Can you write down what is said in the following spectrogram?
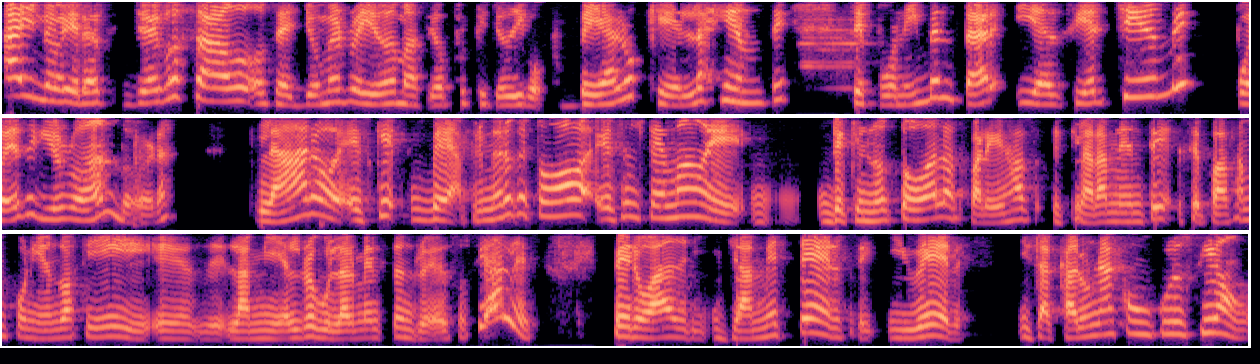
Ay, no vieras, yo he gozado, o sea, yo me he reído demasiado porque yo digo, vea lo que es la gente, se pone a inventar y así el chisme puede seguir rodando, ¿verdad? Claro, es que, vea, primero que todo es el tema de, que no todas las parejas eh, claramente se pasan poniendo así eh, la miel regularmente en redes sociales, pero Adri, ya meterse y ver y sacar una conclusión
